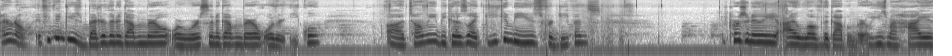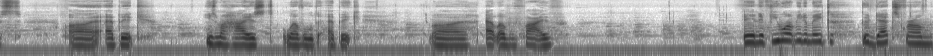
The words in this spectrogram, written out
I don't know. If you think he's better than a Goblin Barrel or worse than a Goblin Barrel or they're equal, uh, tell me because like he can be used for defense. Personally, I love the Goblin Barrel. He's my highest uh, epic. He's my highest leveled epic uh, at level 5. And if you want me to make good decks from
